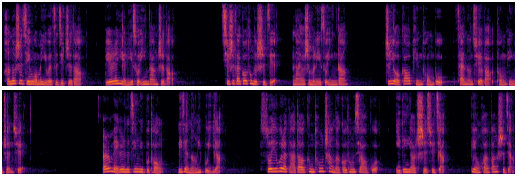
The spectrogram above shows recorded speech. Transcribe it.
很多事情我们以为自己知道，别人也理所应当知道。其实，在沟通的世界，哪有什么理所应当？只有高频同步，才能确保同频准确。而每个人的经历不同，理解能力不一样，所以为了达到更通畅的沟通效果，一定要持续讲，变换方式讲。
